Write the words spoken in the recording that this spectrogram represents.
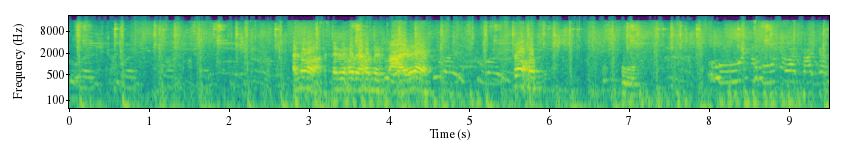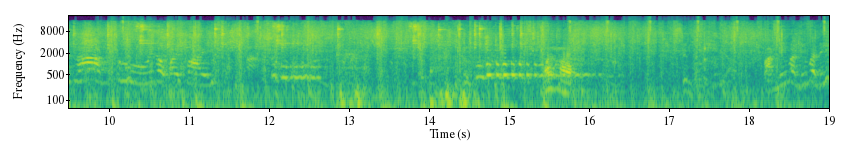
ช่วยช่วยช่วยไอ้ตัวจะเป็นคนใดคนหนึ่งตายไปเลยช่วยช่วยเจ้าคนกูโอ้ยโอ้ยอลังการกันสร้างโอ้ยดอกไม้ไฟ โอ้โห Simple. ปัดนี้ปัดนี้ปัดนี้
